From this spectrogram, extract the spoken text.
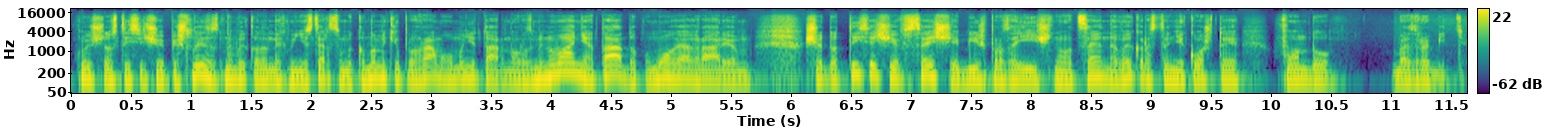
включно з тисячою, пішли з невиконаних міністерством економіки програм гуманітарного розмінування та допомоги аграріям. Щодо тисячі, все ще більш прозаїчно. Це невикористані кошти фонду безробіття.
